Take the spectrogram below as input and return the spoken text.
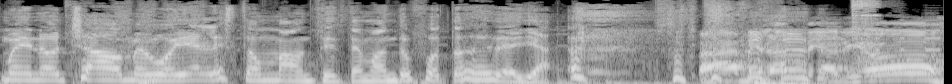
Bueno, chao, me voy al Stone Mountain, te mando fotos desde allá. Va, me late, adiós.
